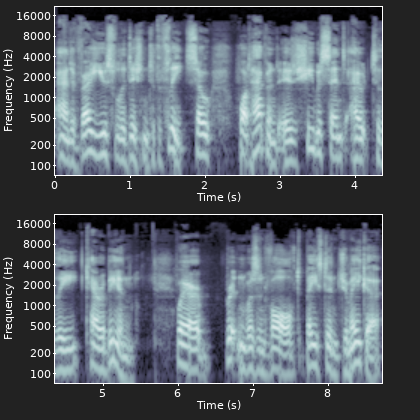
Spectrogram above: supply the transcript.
and a very useful addition to the fleet. So what happened is she was sent out to the Caribbean, where Britain was involved, based in Jamaica,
